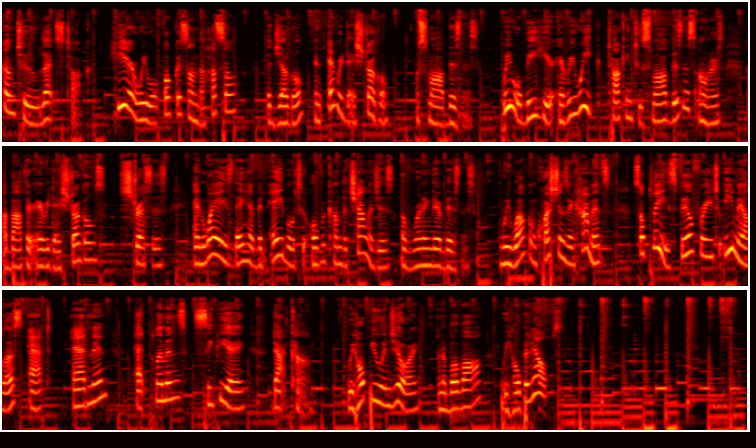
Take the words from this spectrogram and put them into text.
Welcome to Let's Talk. Here we will focus on the hustle, the juggle, and everyday struggle of small business. We will be here every week talking to small business owners about their everyday struggles, stresses, and ways they have been able to overcome the challenges of running their business. We welcome questions and comments, so please feel free to email us at admin at PlemonsCPA.com. We hope you enjoy, and above all, we hope it helps.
